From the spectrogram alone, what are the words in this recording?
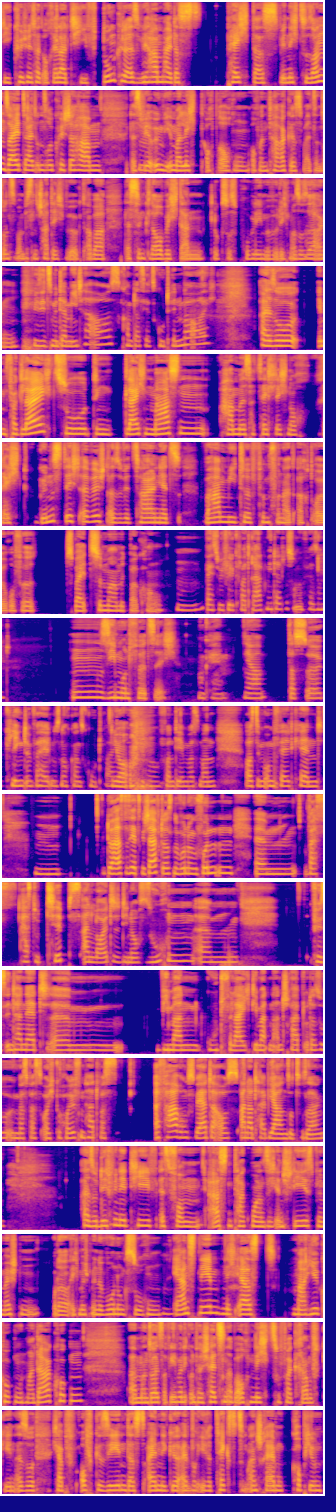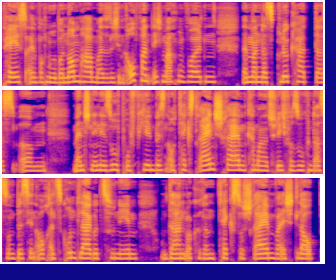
die Küche ist halt auch relativ dunkel. Also wir haben halt das Pech, dass wir nicht zur Sonnenseite halt unsere Küche haben, dass wir Mhm. irgendwie immer Licht auch brauchen, auch wenn Tag ist, weil es ansonsten mal ein bisschen schattig wirkt. Aber das sind, glaube ich, dann Luxusprobleme, würde ich mal so sagen. Wie sieht's mit der Miete aus? Kommt das jetzt gut hin bei euch? Also im Vergleich zu den gleichen Maßen haben wir es tatsächlich noch recht günstig erwischt. Also wir zahlen jetzt Warmmiete 508 Euro für zwei Zimmer mit Balkon. Mhm. Weißt du, wie viele Quadratmeter das ungefähr sind? Mm, 47. Okay. Ja, das äh, klingt im Verhältnis noch ganz gut. Ja. Von dem, was man aus dem Umfeld kennt. Hm. Du hast es jetzt geschafft, du hast eine Wohnung gefunden. Ähm, was hast du Tipps an Leute, die noch suchen ähm, fürs Internet, ähm, wie man gut vielleicht jemanden anschreibt oder so? Irgendwas, was euch geholfen hat, was Erfahrungswerte aus anderthalb Jahren sozusagen. Also definitiv es vom ersten Tag, wo man sich entschließt, wir möchten oder ich möchte mir eine Wohnung suchen, Mhm. ernst nehmen, nicht erst mal hier gucken und mal da gucken. Ähm, man soll es auf jeden Fall nicht unterschätzen, aber auch nicht zu verkrampft gehen. Also ich habe oft gesehen, dass einige einfach ihre Texte zum Anschreiben Copy und Paste einfach nur übernommen haben, weil sie sich den Aufwand nicht machen wollten. Wenn man das Glück hat, dass ähm, Menschen in ihr Suchprofil ein bisschen auch Text reinschreiben, kann man natürlich versuchen, das so ein bisschen auch als Grundlage zu nehmen, um da einen lockeren Text zu schreiben, weil ich glaube,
